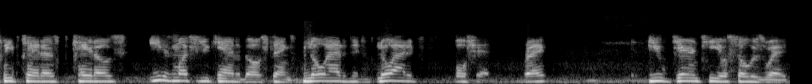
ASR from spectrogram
sweet potatoes, potatoes. Eat as much as you can of those things. No added, no added bullshit. Right? You guarantee you'll still lose weight.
